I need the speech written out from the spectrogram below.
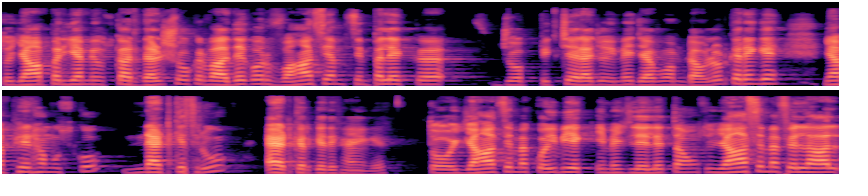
तो यहाँ पर यह हमें उसका रिज़ल्ट शो करवा देगा और वहाँ से हम सिंपल एक जो पिक्चर है, जो इमेज है, वो हम डाउनलोड करेंगे या फिर हम उसको नेट के थ्रू ऐड करके दिखाएँगे। तो यहाँ से मैं कोई भी एक इमेज ले लेता हूँ। तो यहाँ से मैं फ़िलहाल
